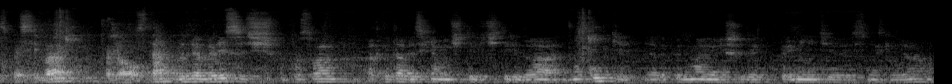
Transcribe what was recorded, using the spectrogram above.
Спасибо. Пожалуйста. Владимир Борисович, вопрос вам. Откатали схему 4-4-2 на кубке. Я так понимаю, решили применить ее с Минским Динамо.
